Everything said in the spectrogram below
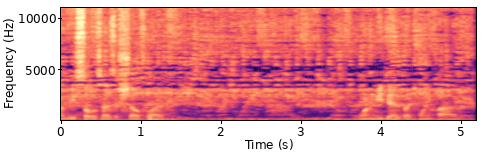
One of these souls has a shelf life. One of me dead by 25.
